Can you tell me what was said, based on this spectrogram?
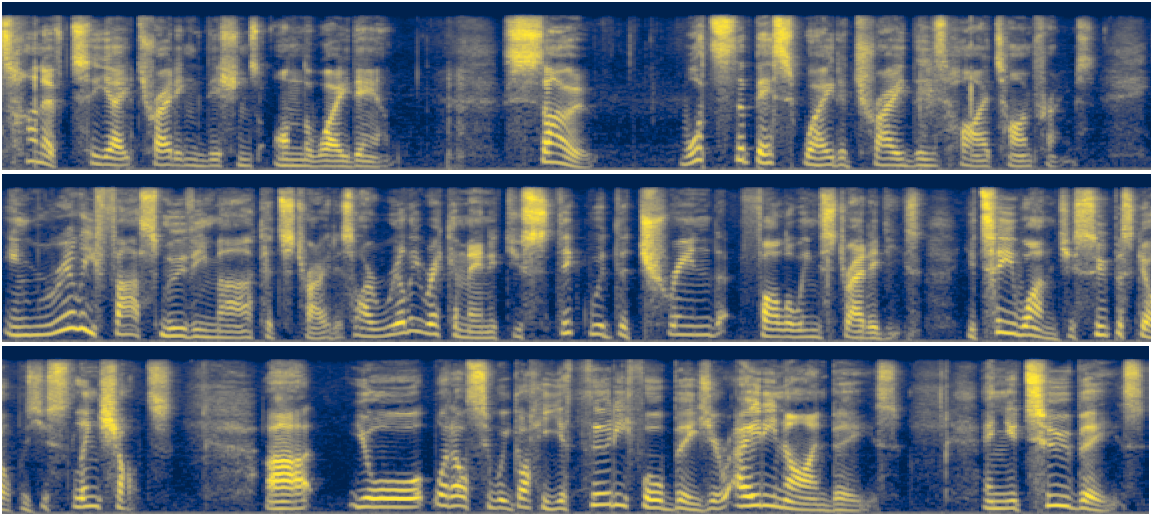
ton of t8 trading conditions on the way down. So what's the best way to trade these higher time frames? In really fast moving markets traders I really recommend it you stick with the trend following strategies. Your t1s your super scalpers your slingshots. Uh, your what else have we got here? Your 34 B's your 89 B's and your 2 B's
